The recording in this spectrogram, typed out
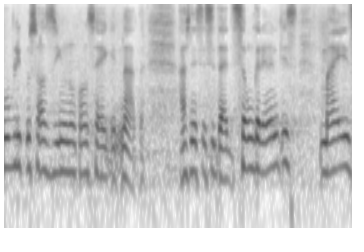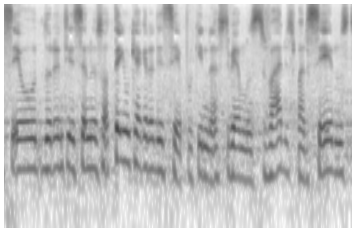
público sozinho não consegue nada. As necessidades são grandes, mas eu durante esse ano eu só tenho que agradecer, porque nós tivemos vários parceiros,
